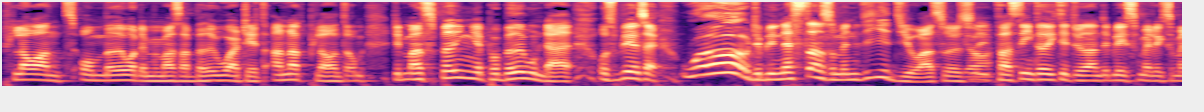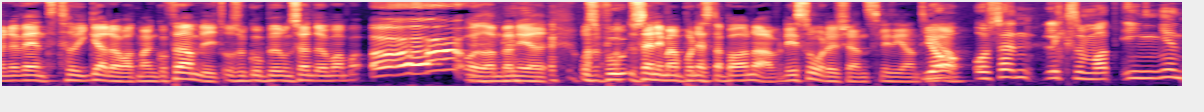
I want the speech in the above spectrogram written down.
plant område med massa broar till ett annat plant om... Man springer på bron där och så blir det så här: wow! Det blir nästan som en video alltså. så- Ja. Fast inte riktigt utan det blir som en, liksom en event triggad av att man går fram dit och så går bron sönder och man bara "Åh!" och ramlar ner. Och så får, sen är man på nästa bana. Det är så det känns lite grann Ja, jag. och sen liksom att ingen,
